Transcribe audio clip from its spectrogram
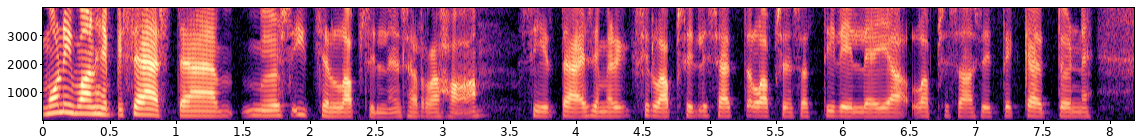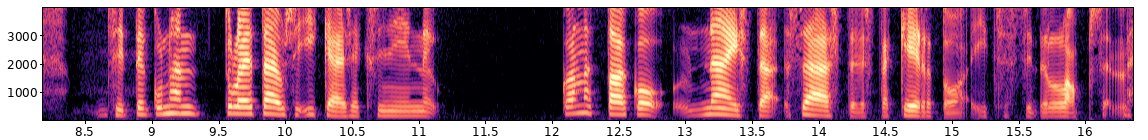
Moni vanhempi säästää myös itse lapsillensa rahaa. Siirtää esimerkiksi lapsilisät lapsensa tilille ja lapsi saa sitten käyttöön ne. Sitten kun hän tulee täysi-ikäiseksi, niin kannattaako näistä säästöistä kertoa itse sille lapselle?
